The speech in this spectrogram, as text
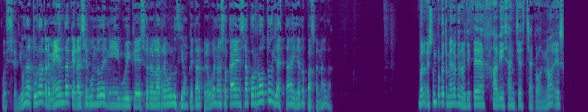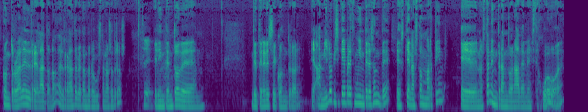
Pues se dio una turra tremenda, que era el segundo de Niwi, que eso era la revolución, que tal, pero bueno, eso cae en saco roto y ya está, y ya no pasa nada. Bueno, es un poco también lo que nos dice Javi Sánchez Chacón, ¿no? Es controlar el relato, ¿no? El relato que tanto nos gusta a nosotros. Sí. el intento de, de tener ese control. Eh, A mí lo que sí que me parece muy interesante es que en Aston Martin eh, no están entrando nada en este juego. ¿eh?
